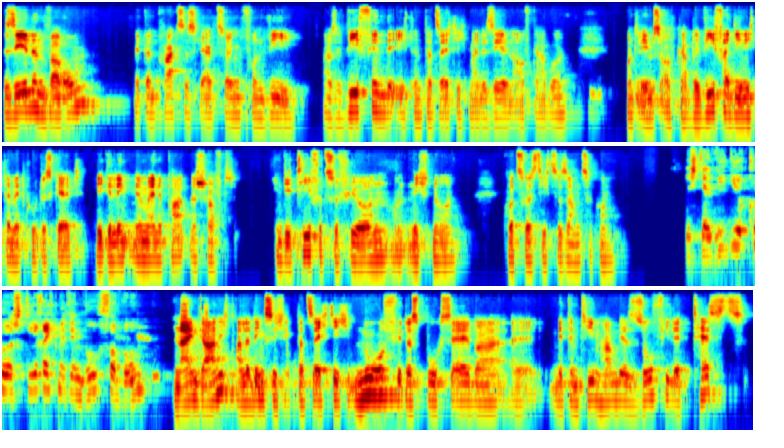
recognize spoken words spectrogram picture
Seelen-Warum, mit den Praxiswerkzeugen von wie. Also wie finde ich denn tatsächlich meine Seelenaufgabe und Lebensaufgabe? Wie verdiene ich damit gutes Geld? Wie gelingt mir meine Partnerschaft in die Tiefe zu führen und nicht nur kurzfristig zusammenzukommen? Ist der Videokurs direkt mit dem Buch verbunden? Nein, gar nicht. Allerdings, ich habe tatsächlich nur für das Buch selber, äh, mit dem Team haben wir so viele Tests,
